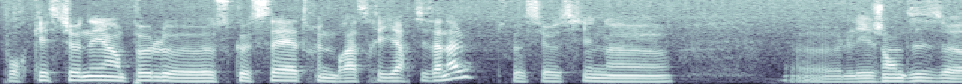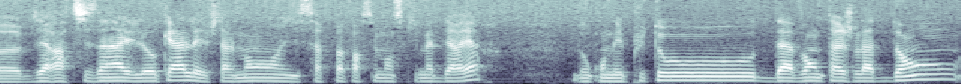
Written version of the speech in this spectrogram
pour questionner un peu ce que c'est être une brasserie artisanale, parce que c'est aussi une... Euh, euh, les gens disent euh, bière artisanale et locale, et finalement ils savent pas forcément ce qu'ils mettent derrière. Donc on est plutôt davantage là-dedans,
